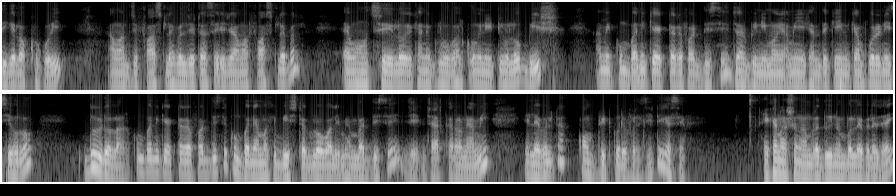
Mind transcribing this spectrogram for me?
দিকে লক্ষ্য করি, আমার যে ফার্স্ট লেভেল যেটা আছে, এই যে আমার ফার্স্ট লেভেল এবং হচ্ছে এলো এখানে গ্লোবাল কমিউনিটি হলো বিশ। আমি কোম্পানিকে একটা রেফার দিছি, যার বিনিময়ে আমি এখান থেকে ইনকাম করে নিয়েছি হলো দুই ডলার। কোম্পানিকে একটা রেফার দিছি, কোম্পানি আমাকে বিশটা গ্লোবালি মেম্বার দিছে, যে যার কারণে আমি এই লেভেলটা কমপ্লিট করে ফেলছি, ঠিক আছে? এখানে আসুন, আমরা দুই নম্বর লেভেলে যাই।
